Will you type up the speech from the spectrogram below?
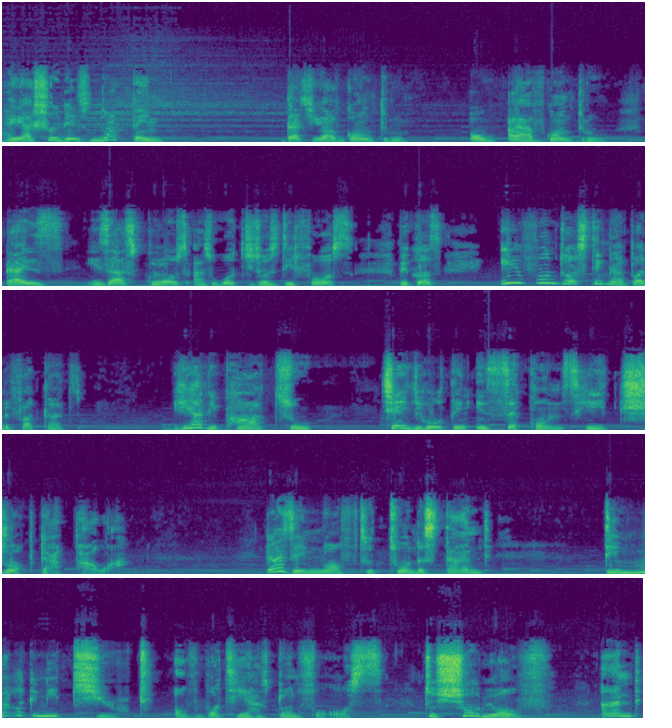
I assure you, there's nothing that you have gone through or I have gone through that is, is as close as what Jesus did for us. Because even just thinking about the fact that he had the power to change the whole thing in seconds, he dropped that power. That's enough to, to understand the magnitude of what He has done for us, to show love. And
